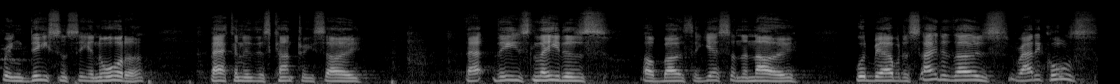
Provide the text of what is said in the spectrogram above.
bring decency and order back into this country so that these leaders of both the yes and the no would be able to say to those radicals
